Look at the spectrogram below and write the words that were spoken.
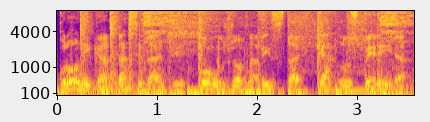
Crônica da Cidade, com o jornalista Carlos Pereira.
